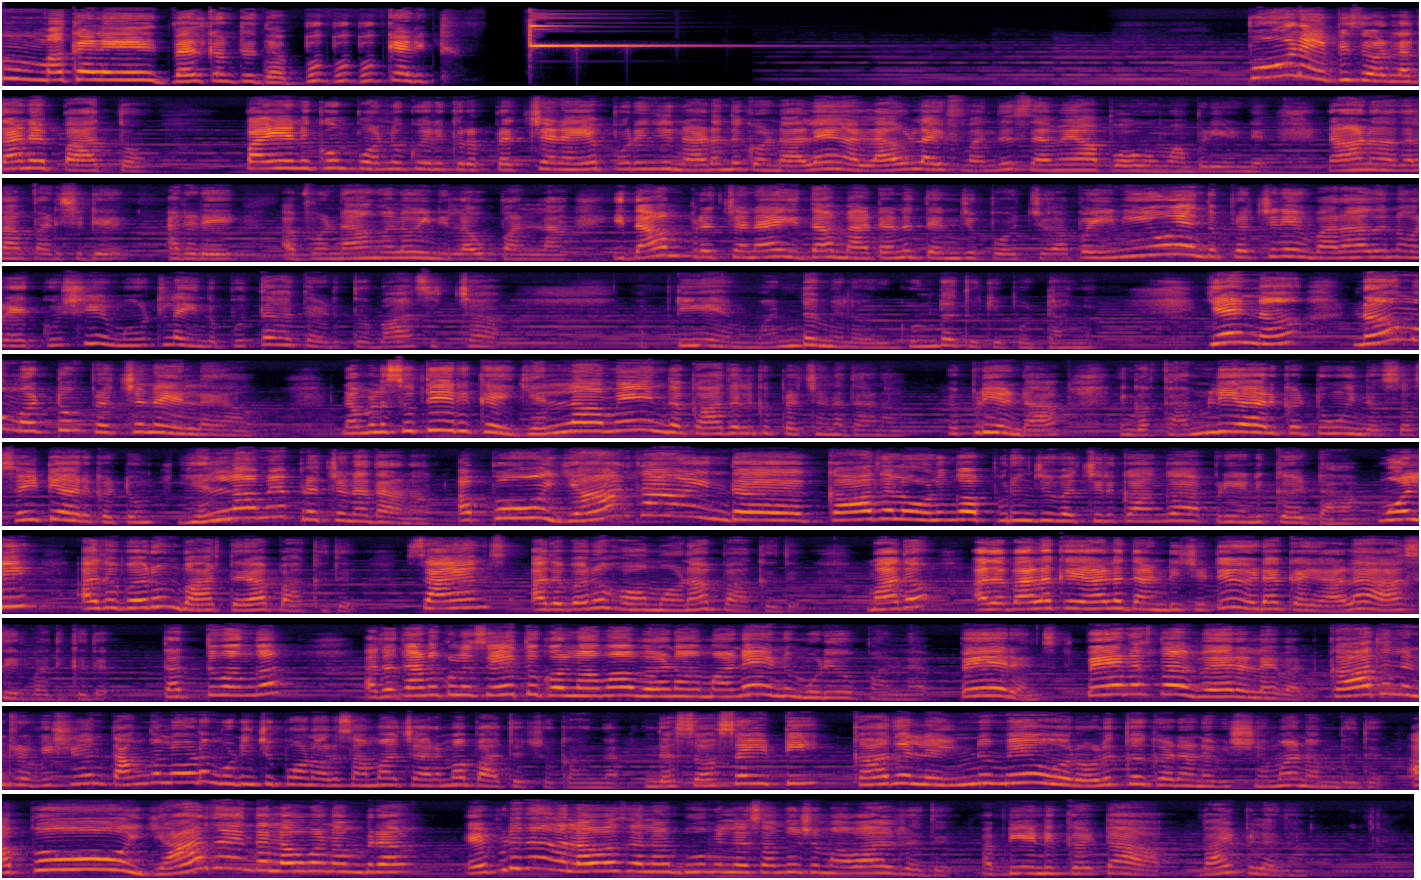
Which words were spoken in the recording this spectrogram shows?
வணக்கம் மக்களே. Welcome to the book book addict போன எபிசோட்ல தானே பார்த்தோம். பையனுக்கும் பொண்ணுக்கும் இருக்கிற பிரச்சனையை புரிஞ்சு நடந்து கொண்டாலே எங்கள் லவ் லைஃப் வந்து செமையாக போகும் அப்படின்ட்டு. நானும் அதெல்லாம் படிச்சுட்டு அடடே அப்போ நாங்களும் இனி லவ் பண்ணலாம். இதான் பிரச்சனை இதான் மேட்டர்னு தெரிஞ்சு போச்சு. அப்போ இனியும் எந்த பிரச்சனையும் வராதுன்னு ஒரே குஷி மூட்டில் இந்த புத்தகத்தை எடுத்து வாசிச்சா. அப்படியே என் மண்டை மேலே ஒரு குண்டை தூக்கி போட்டாங்க. ஏன்னா நாம் மட்டும் பிரச்சனை இல்லையா? நம்மளை சுற்றி இருக்க எல்லாமே இந்த காதலுக்கு பிரச்சனை தானா? எப்படியேண்டா? எங்கள் ஃபேமிலியாக இருக்கட்டும் இந்த சொசைட்டியாக இருக்கட்டும் எல்லாமே பிரச்சனை தானா? அப்போது யார் தான் இந்த காதலை ஒழுங்காக புரிஞ்சு வச்சுருக்காங்க அப்படின்னு கேட்டா மொழி அது வெறும் வார்த்தையாக பார்க்குது சயின்ஸ் அது வெறும் ஹோமோனாக பார்க்குது மதம் அதை வழக்கையால் தண்டிச்சுட்டு இடக்கையால் ஆசீர்வதிக்குது. தத்துவங்கள்? அதை தனக்குள்ள சேர்த்து கொள்ளாமா வேணாமான்னு இன்னும் முடிவு பண்ணல. பேரண்ட்ஸ் பேரண்ட்ஸ் தான் வேற லெவல் காதல் என்ற விஷயம் தங்களோட முடிஞ்சு போன ஒரு சமாச்சாரமா பார்த்துட்டு இருக்காங்க இந்த சொசைட்டி காதல இன்னுமே ஒரு ஒழுக்கக்கடான விஷயமா நம்புது. அப்போ யார் தான் இந்த லவ்வை நம்புறா? எப்படிதான் அந்த லவ்வர்ஸ் எல்லாம் பூமியில சந்தோஷமா வாழ்றது? அப்படின்னு கேட்டா வாய்ப்பில்லை தான்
